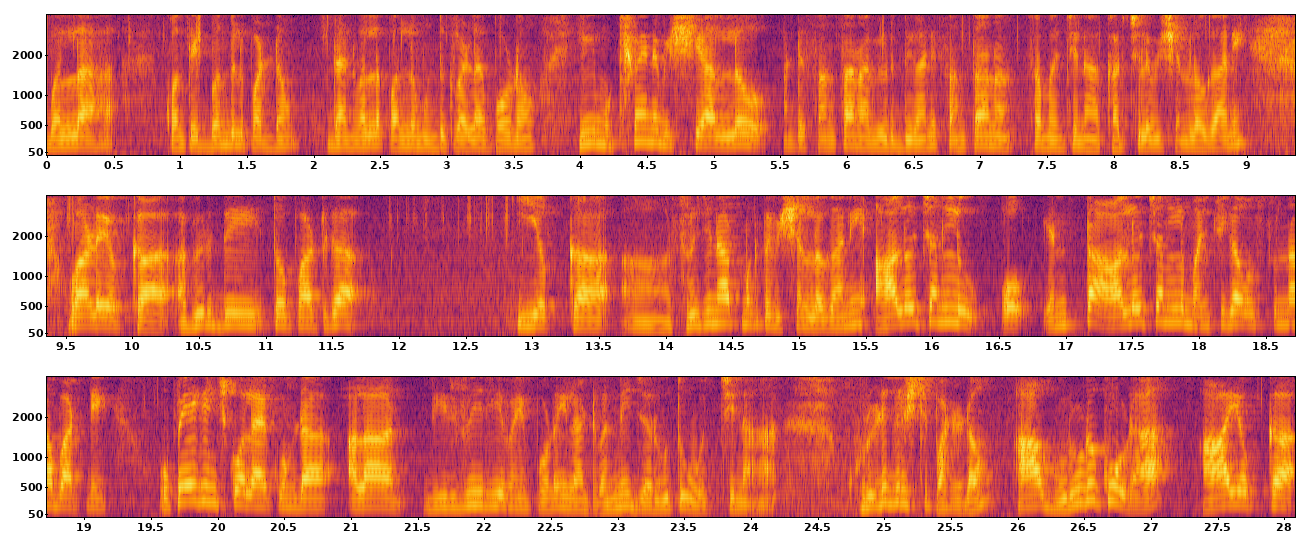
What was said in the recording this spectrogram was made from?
వల్ల కొంత ఇబ్బందులు పడడం దానివల్ల పనులు ముందుకు వెళ్ళకపోవడం ఈ ముఖ్యమైన విషయాల్లో అంటే సంతాన అభివృద్ధి కానీ సంతాన సంబంధించిన ఖర్చుల విషయంలో కానీ వాళ్ళ యొక్క అభివృద్ధితో పాటుగా ఈ యొక్క సృజనాత్మకత విషయంలో కానీ ఆలోచనలు ఓ ఎంత ఆలోచనలు మంచిగా వస్తున్నా వాటిని ఉపయోగించుకోలేకుండా అలా నిర్వీర్యమైపోవడం ఇలాంటివన్నీ జరుగుతూ వచ్చిన గురుడి దృష్టి పడడం ఆ గురుడు కూడా ఆ యొక్క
